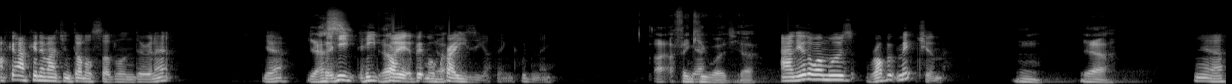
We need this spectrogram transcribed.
I can, I can imagine Donald Sutherland doing it. Yeah, Yes. but he he'd yeah, play it a bit more yeah. crazy, I think, wouldn't he? I, I think Yeah. he would, yeah. And the other one was Robert Mitchum. Yeah. Yeah,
